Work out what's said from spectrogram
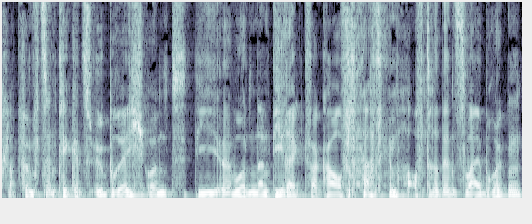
ich glaube 15 Tickets übrig und die äh, wurden dann direkt verkauft nach dem Auftritt in zwei Brücken.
